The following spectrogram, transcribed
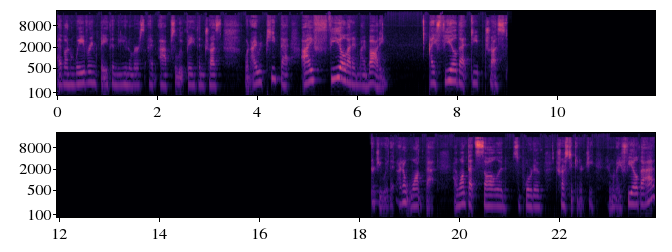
I have unwavering faith in the universe. I have absolute faith and trust. When I repeat that, I feel that in my body. I feel that deep trust energy with it. I don't want that. I want that solid, supportive, trusting energy. And when I feel that,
